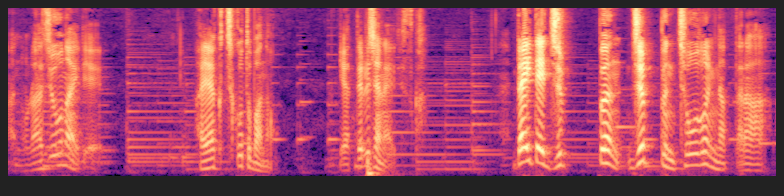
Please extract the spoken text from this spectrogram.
あの、ラジオ内で、早口言葉の、やってるじゃないですか。だいたい10分、10分ちょうどになったら、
